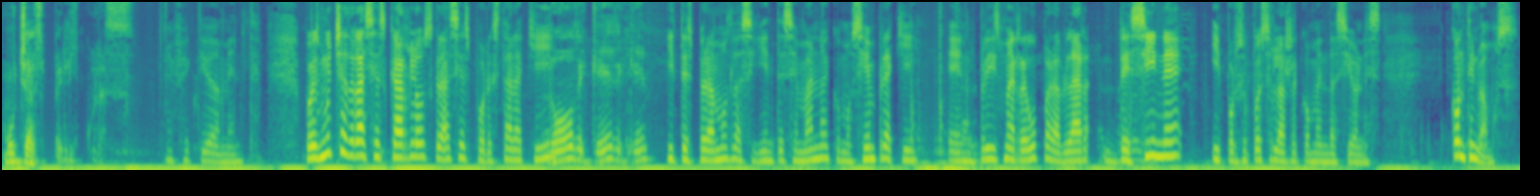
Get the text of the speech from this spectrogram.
muchas películas. Efectivamente. Pues muchas gracias, Carlos. Gracias por estar aquí. No, ¿de qué? ¿De qué? Y te esperamos la siguiente semana, como siempre, aquí en Prisma RU para hablar de cine y, por supuesto, las recomendaciones. Continuamos.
